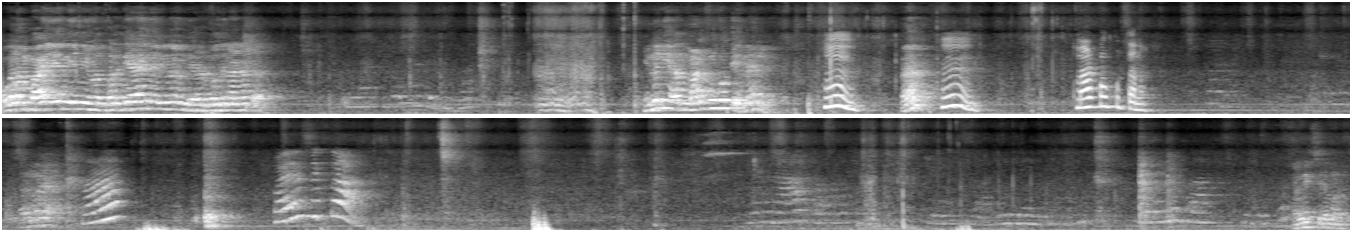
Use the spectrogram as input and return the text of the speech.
ಹೋಗೋಣ ಬಾ ಏನು ನೀನು ಇವತ್ತು ಬರ್ತೀಯಾ? ಇನ್ನೊಂದು ಎರಡು ಮೂರು ದಿನ ಆಗತ್ತ? ಇನ್ನು ನೀ ಅದು ಮಾಡ್ಕೊಂಡು ಹೋಗ್ತೀಯ ಹ್ಞೂ ಹಾ? ಹ್ಞೂ ಮಾಡ್ಕೊಂಡು ಕೂತಾನ ಹಂಗೆ ಸಿರೆ ಮಾಡು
